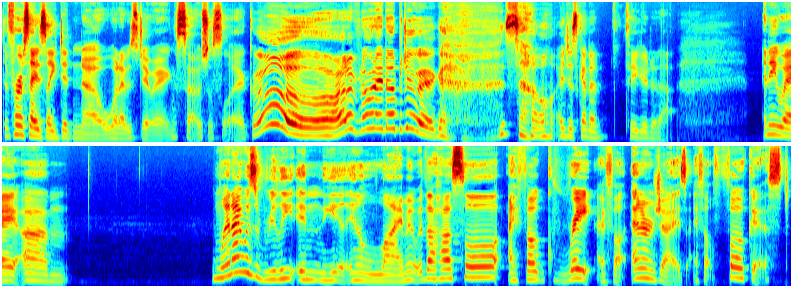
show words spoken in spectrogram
the first I just like didn't know what I was doing. So I was just like, oh, I no idea what I'm doing. so I just kind of figured it out. Anyway, um, when I was really in the in alignment with the hustle, I felt great. I felt energized. I felt focused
